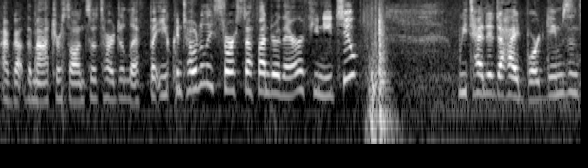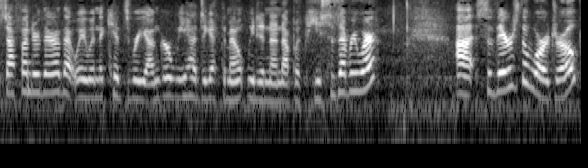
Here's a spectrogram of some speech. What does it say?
I've got the mattress on so it's hard to lift, but you can totally store stuff under there if you need to. We tended to hide board games and stuff under there. That way when the kids were younger, we had to get them out. We didn't end up with pieces everywhere. Uh, so there's the wardrobe.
